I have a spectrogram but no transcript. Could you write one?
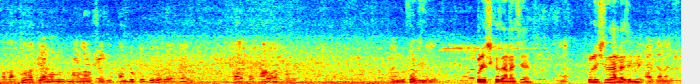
সাতশো হাজার মালা সাইনবোর্ডের দিকে সাড়ে পুলিশকে জানাইছেন? হ্যাঁ? পুলিশকে জানাইছেন আর জানাইছি।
